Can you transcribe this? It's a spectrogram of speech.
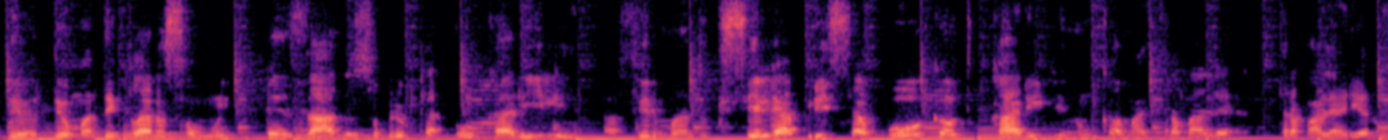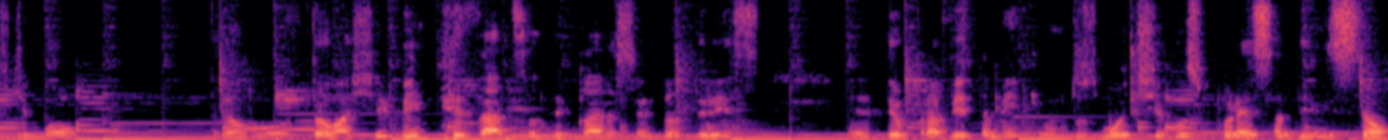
deu, deu, uma declaração muito pesada sobre o, o Carilli, afirmando que se ele abrisse a boca, o Carilli nunca mais trabalha, trabalharia no futebol. Então, então achei bem pesado essas declarações do Andrés. É, deu para ver também que um dos motivos por essa demissão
